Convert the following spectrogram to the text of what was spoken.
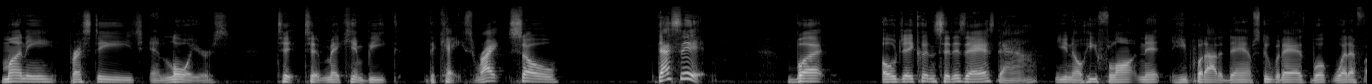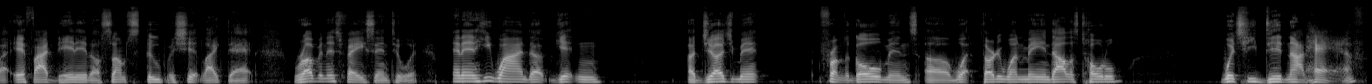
money, prestige, and lawyers to to make him beat the case, right? So that's it. But OJ couldn't sit his ass down. You know, he flaunting it. He put out a damn stupid ass book. What if I if I did it or some stupid shit like that, rubbing his face into it. And then he wind up getting a judgment from the Goldmans of what, $31 million total, which he did not have.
